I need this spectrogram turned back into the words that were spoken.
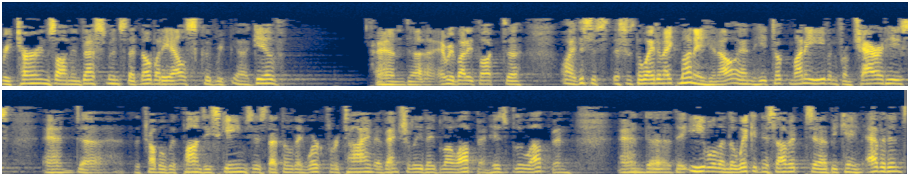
returns on investments that nobody else could re- uh, give. And uh, everybody thought, uh, "Why, this is this is the way to make money," you know. And he took money even from charities. And the trouble with Ponzi schemes is that though they work for a time, eventually they blow up. And his blew up, and and uh, the evil and the wickedness of it uh, became evident,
